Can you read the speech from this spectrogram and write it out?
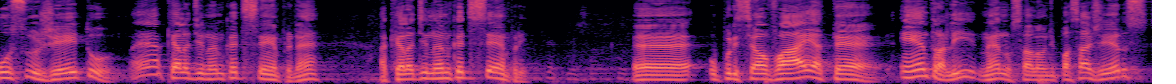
o sujeito é aquela dinâmica de sempre, né? Aquela dinâmica de sempre. É, o policial vai até, entra ali, né, no salão de passageiros,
